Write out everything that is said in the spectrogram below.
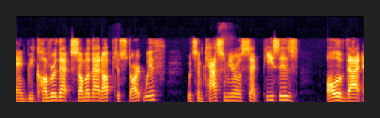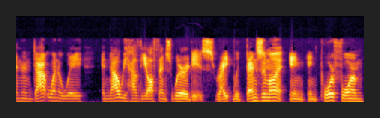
and we cover that some of that up to start with with some Casemiro set pieces, all of that, and then that went away, and now we have the offense where it is, right? With Benzema in in poor form,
